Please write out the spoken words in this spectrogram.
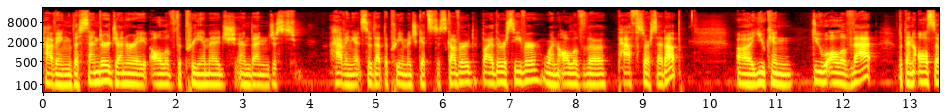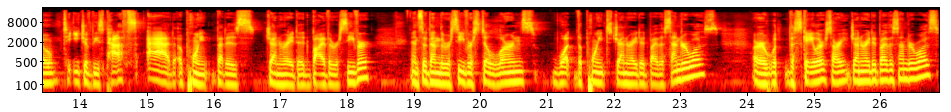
having the sender generate all of the preimage and then just having it so that the preimage gets discovered by the receiver when all of the paths are set up. Uh, you can do all of that but then also to each of these paths add a point that is generated by the receiver. And so then the receiver still learns what the point generated by the sender was, or what the scalar, sorry, generated by the sender was.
